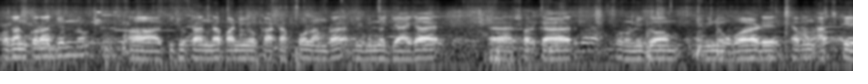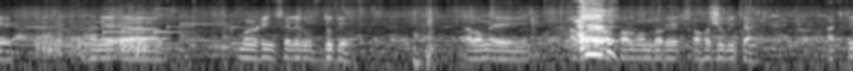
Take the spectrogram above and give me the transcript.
প্রদান করার জন্য কিছু ঠান্ডা পানীয় কাটা ফল আমরা বিভিন্ন জায়গায় সরকার পৌর নিগম বিভিন্ন ওয়ার্ডে এবং আজকে এখানে মনিটরিং সেলের উদ্যোগে এবং এই আবহাওয়া স্থলবন্দরের সহযোগিতায় আজকে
